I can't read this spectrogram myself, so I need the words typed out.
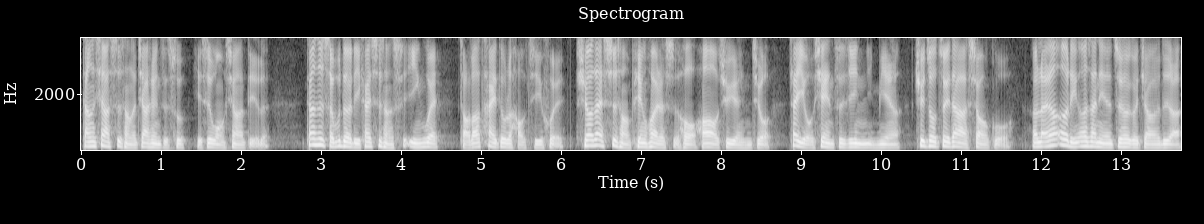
当下市场的加权指数也是往下跌的，但是舍不得离开市场，是因为找到太多的好机会，需要在市场偏坏的时候好好去研究，在有限资金里面啊去做最大的效果。而来到二零二三年的最后一个交易日啊，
